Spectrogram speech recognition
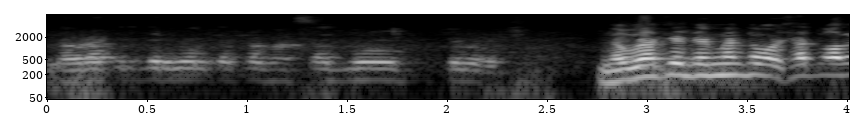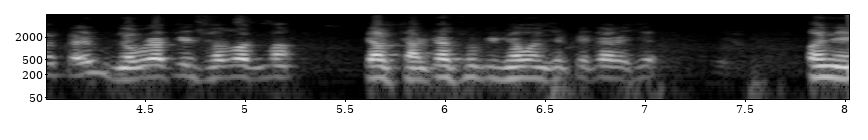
નવરાત્રી દરમિયાન કરતા વરસાદનું કેવું રહેશે? નવરાત્રી દરમિયાન તો વરસાદમાં હવે કહ્યું નવરાત્રી શરૂઆતમાં ત્યાં છાંટા છૂટી થવાની શક્યતા રહેશે અને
